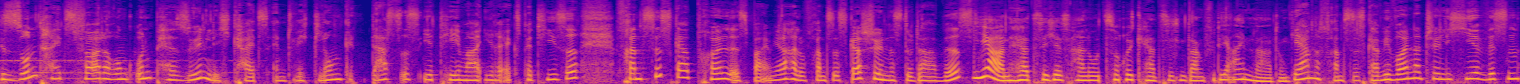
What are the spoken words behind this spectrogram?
Gesundheitsförderung und Persönlichkeitsentwicklung. Das ist Ihr Thema, Ihre Expertise. Franziska Pröll ist bei mir. Hallo Franziska, schön, dass du da bist. Ja, ein herzliches Hallo zurück. Herzlichen Dank für die Einladung. Gerne, Franziska. Wir wollen natürlich hier wissen,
